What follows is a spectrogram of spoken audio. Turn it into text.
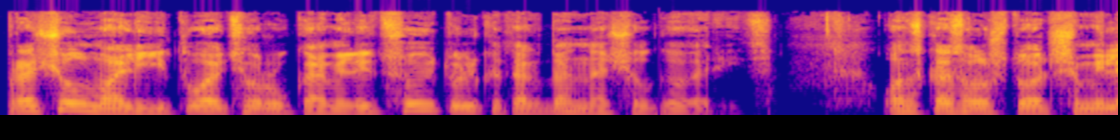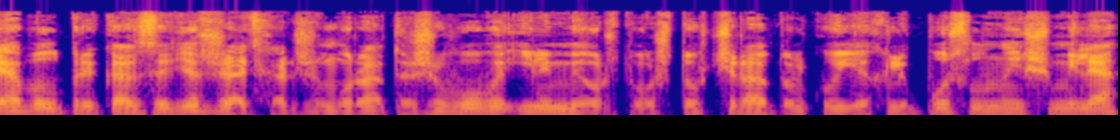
прочел молитву, отер руками лицо и только тогда начал говорить. Он сказал, что от Шамиля был приказ задержать Хаджи Мурата живого или мертвого, что вчера только уехали посланные Шамиля,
